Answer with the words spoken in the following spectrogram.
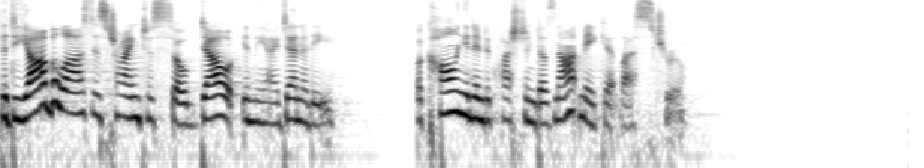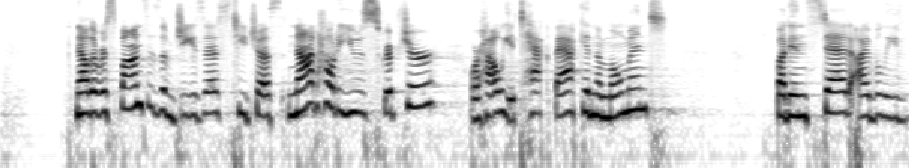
The diabolos is trying to sow doubt in the identity, but calling it into question does not make it less true. Now, the responses of Jesus teach us not how to use scripture or how we attack back in the moment, but instead, I believe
